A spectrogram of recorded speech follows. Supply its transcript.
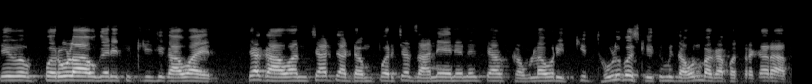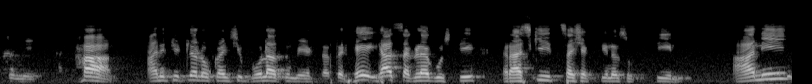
ते परोळा वगैरे तिथली जी गावं आहेत त्या गावांच्या त्या डंपरच्या जाण्या येण्याने त्या कौलावर इतकी धूळ बसली. तुम्ही जाऊन बघा पत्रकार आहात तुम्ही. हा. आणि तिथल्या लोकांशी बोला तुम्ही एकदा. तर हे ह्या सगळ्या गोष्टी राजकीय इच्छाशक्तीनं सुटतील. आणि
